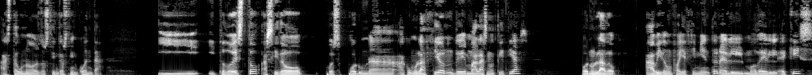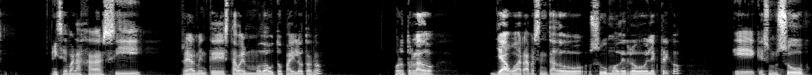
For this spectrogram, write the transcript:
hasta unos 250. Y, y todo esto ha sido pues por una acumulación de malas noticias. Por un lado, ha habido un fallecimiento en el Model X y se baraja si realmente estaba en modo autopilot o no. Por otro lado, Jaguar ha presentado su modelo eléctrico, eh, que es un sub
